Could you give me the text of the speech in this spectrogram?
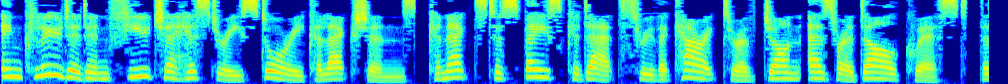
Included in future history story collections, connects to Space Cadet through the character of John Ezra Dahlquist, the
